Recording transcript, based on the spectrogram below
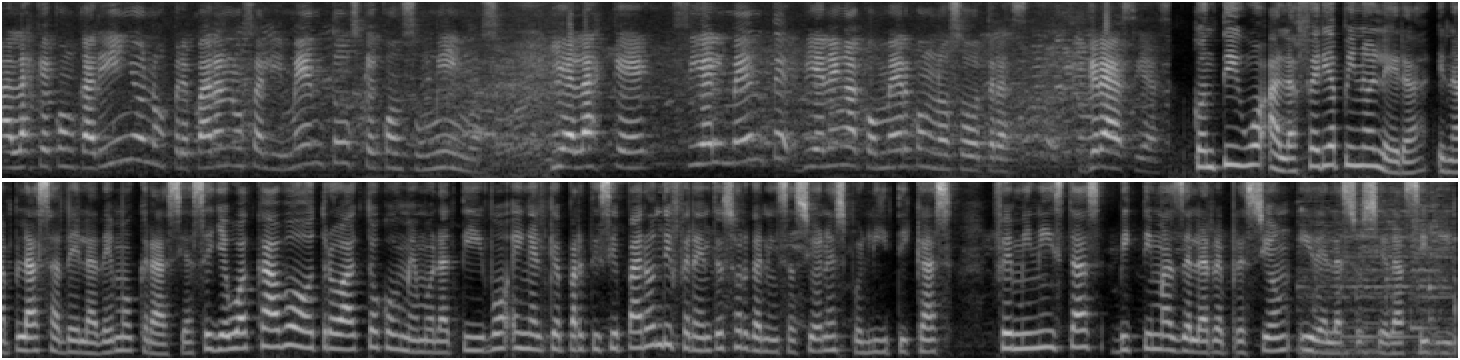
a las que con cariño nos preparan los alimentos que consumimos y a las que fielmente vienen a comer con nosotras. Gracias. Contiguo a la Feria Pinolera, en la Plaza de la Democracia, se llevó a cabo otro acto conmemorativo en el que participaron diferentes organizaciones políticas, feministas, víctimas de la represión y de la sociedad civil.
